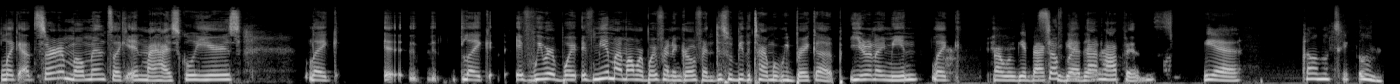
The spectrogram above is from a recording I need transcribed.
Like at certain moments like in my high school years, like it, like if we were boy if me and my mom were boyfriend and girlfriend, this would be the time where we break up. You know what I mean? Like Or we get back stuff like together. that happens. yeah. Come on, take boom.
